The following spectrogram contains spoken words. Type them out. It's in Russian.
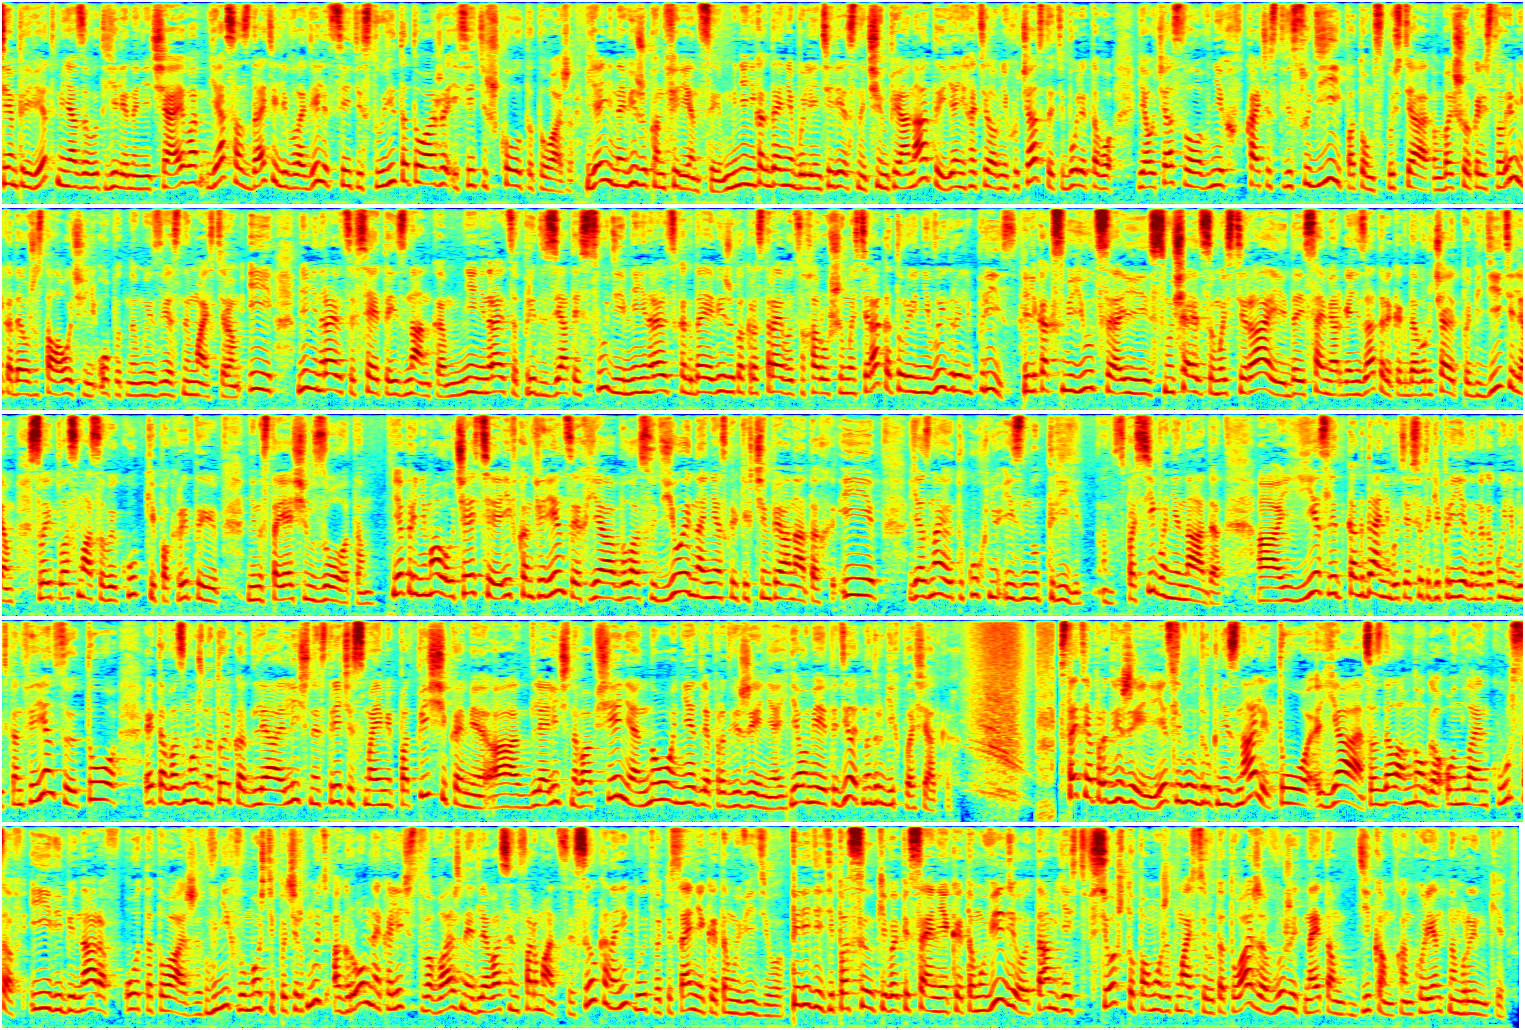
Всем привет! Меня зовут Елена Нечаева. Я создатель и владелец сети студий татуажа и сети школ татуажа. Я ненавижу конференции. Мне никогда не были интересны чемпионаты, я не хотела в них участвовать. И более того, я участвовала в них в качестве судьи потом, спустя большое количество времени, когда я уже стала очень опытным и известным мастером. И мне не нравится вся эта изнанка. Мне не нравится предвзятость судей. Мне не нравится, когда я вижу, как расстраиваются хорошие мастера, которые не выиграли приз. Или как смеются и смущаются мастера, и да и сами организаторы, когда вручают победителям свои пластмассовые кубки, покрытые ненастоящим золотом. Я принимала участие и в конференциях, я была судьей на нескольких чемпионатах, и я знаю эту кухню изнутри. Спасибо, не надо. А если когда-нибудь я все-таки приеду на какую-нибудь конференцию, то это возможно только для личной встречи с моими подписчиками, а для личного общения, но не для продвижения. Я умею это делать на других площадках. Кстати, о продвижении. Если вы вдруг не знали, то я создала много онлайн-курсов и вебинаров о татуаже. В них вы можете почерпнуть огромное количество важной для вас информации. Ссылка на них будет в описании к этому видео. Перейдите по ссылке в описании к этому видео, там есть все, что поможет мастеру татуажа выжить на этом диком конкурентном рынке.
